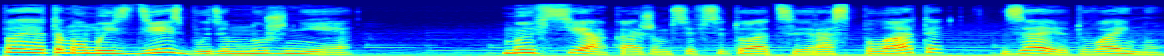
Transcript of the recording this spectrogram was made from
поэтому мы здесь будем нужнее – мы все окажемся в ситуации расплаты за эту войну.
